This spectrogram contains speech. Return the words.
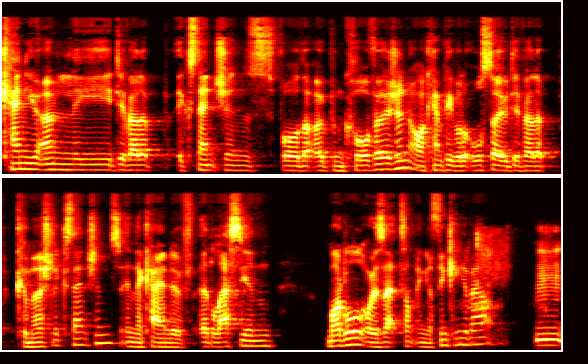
can you only develop extensions for the open core version, or can people also develop commercial extensions in the kind of Atlassian model, or is that something you're thinking about? Mm,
